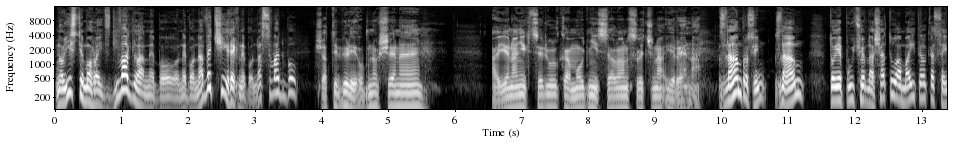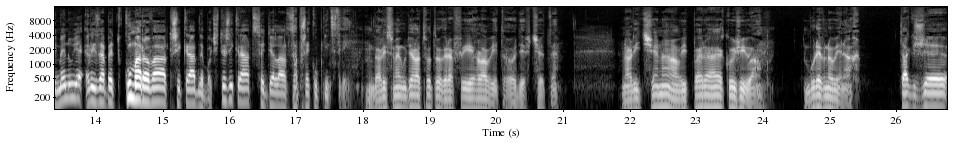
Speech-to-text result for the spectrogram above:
No jistě mohla jít z divadla, nebo, nebo na večírek, nebo na svatbu. Šaty byly obnošené a je na nich cedulka modní salon slečna Irena. Znám, prosím, znám. To je půjčovna šatu a majitelka se jmenuje Elizabet Kumarová. Třikrát nebo čtyřikrát seděla za překupnictví. Dali jsme udělat fotografii hlavy toho děvčete. Nalíčená a vypadá jako živá. Bude v novinách. Takže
